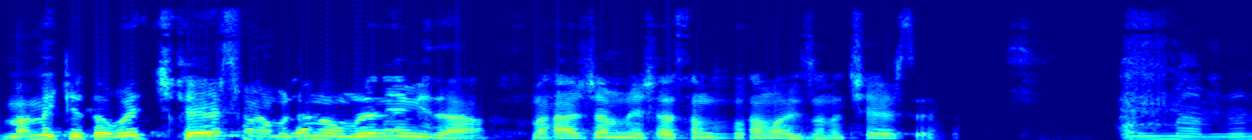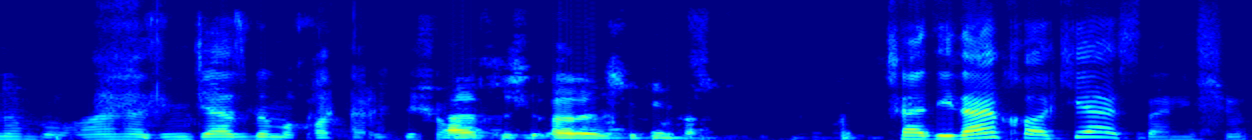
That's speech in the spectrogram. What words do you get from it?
من به کتابای چرس معمولا نمره نمیدم. و هر جام نشستم گفتم آریزونا چرسه این ممنونم واقعا از این جذب مخاطبی که شما آره شدیدن خاکی هستن ایشون.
